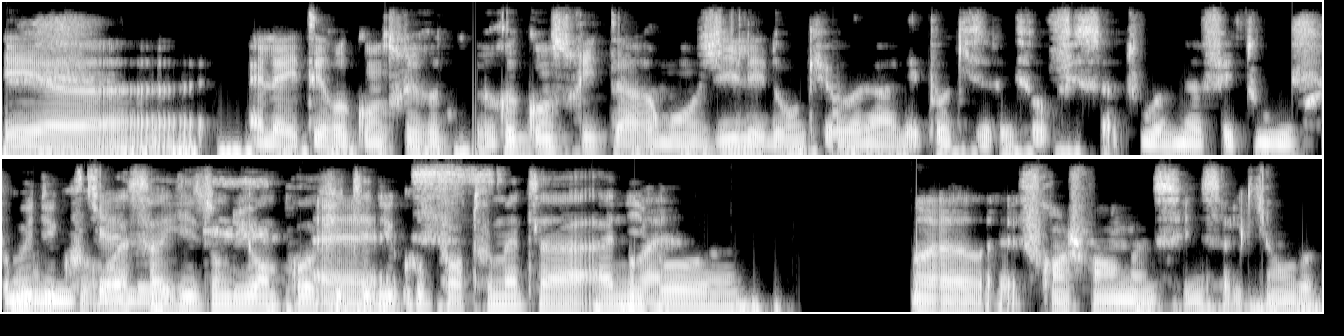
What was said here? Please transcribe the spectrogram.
Et euh, elle a été reconstruite, reconstruite à Ramonville et donc euh, voilà, à l'époque ils avaient fait ça tout à neuf et tout. Oui, du coup, ouais, c'est vrai qu'ils ont dû en profiter Euh, du coup pour tout mettre à, à niveau. Ouais, ouais, franchement, c'est une salle qui envoie.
